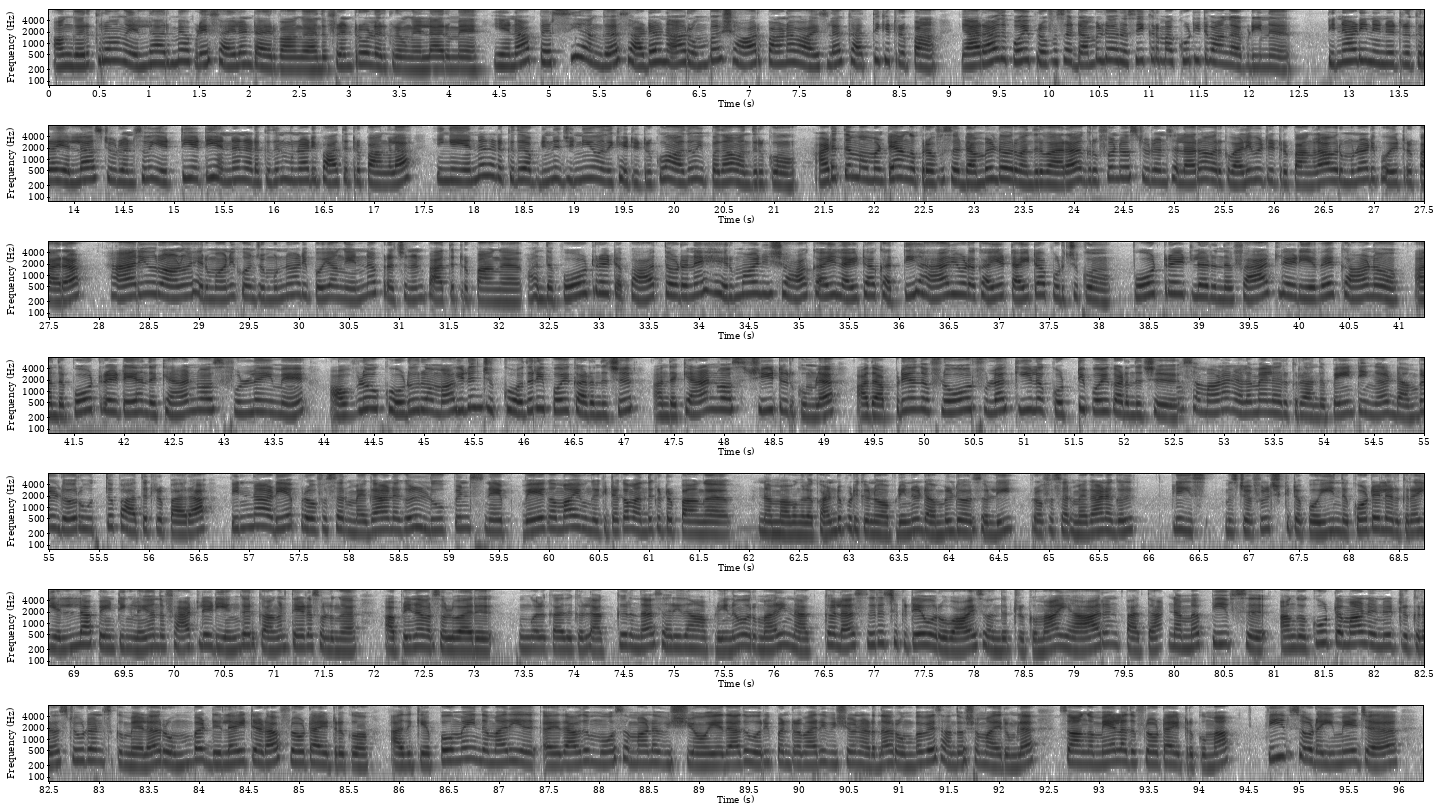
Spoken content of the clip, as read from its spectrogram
அங்கே இருக்கிறவங்க எல்லாருமே அப்படியே சைலண்ட் ஆயிடுவாங்க அந்த ஃப்ரண்ட் ரோவில் இருக்கிறவங்க எல்லாருமே. ஏன்னா பெர்சி அங்கே சடனாக ரொம்ப ஷார்ப்பான வாய்ஸில் கத்திக்கிட்டு இருப்பான். யாராவது போய் ப்ரொஃபஸர் டம்பிள்டோரை சீக்கிரமாக கூட்டிட்டு வாங்க அப்படின்னு. பின்னாடி நின்றுட்டு இருக்கிற எல்லா ஸ்டூடெண்ட்ஸும் எட்டி எட்டி என்ன நடக்குதுன்னு முன்னாடி பார்த்துட்டு இருப்பாங்களா இங்கே என்ன நடக்குது அப்படின்னு ஜின்னியும் வந்து கேட்டுட்ருக்கோம் அதுவும் இப்போ தான் வந்திருக்கும். அடுத்த மொமெண்ட்டே அங்கே ப்ரொஃபஸர் டம்பிள்டோர் வந்துருவாரா? கிரிஃபண்டோர் ஸ்டூடெண்ட்ஸ் எல்லாரும் அவருக்கு வழி விட்டுட்டு இருப்பாங்களா அவர் முன்னாடி போயிட்டு இருப்பாரா ஹாரியும் ராணும் ஹெர்மானி கொஞ்சம் முன்னாடி போய் அங்கே என்ன பிரச்சனைன்னு பார்த்துட்டு இருப்பாங்க அந்த போர்ட்ரேட்டை பார்த்த உடனே ஹெர்மானி ஷாக் ஆகி லைட்டாக கத்தி ஹாரியோட கையை டைட்டாக பிடிச்சிக்கும். போர்ட்ரேட்டில் இருந்த ஃபேட் லேடியவே காணோம். அந்த போர்ட்ரேட்டே அந்த கேன்வாஸ் ஃபுல்லையுமே அவ்வளோ கொடூரமாக இடிஞ்சு கொதறி போய் கடந்துச்சு. அந்த கேன்வாஸ் ஷீட் இருக்கும்ல அது அப்படியே அந்த ஃப்ளோர் ஃபுல்லாக கீழே கொட்டி போய் கடந்துச்சு. மோசமான நிலமையில இருக்கிற அந்த பெயிண்டிங்கை டம்பிள் டோர் உத்து பார்த்துட்டு இருப்பாரா? பின்னாடியே ப்ரொஃபஸர் மெகானகல் லூப்பின் ஸ்னேப் வேகமாக இவங்க கிட்டக்க வந்துக்கிட்டு இருப்பாங்க. நம்ம அவங்கள கண்டுபிடிக்கணும் அப்படின்னு டம்பிள் டோர் சொல்லி professor McGonagall please Mr Filch கிட்ட போய் இந்த கோட்டையில் இருக்கிற எல்லா பெயிண்டிங்லையும் அந்த ஃபேட் லேடி எங்கே இருக்காங்கன்னு தேட சொல்லுங்கள் அப்படின்னு அவர் சொல்லுவார். உங்களுக்கு அதுக்கு லக் இருந்தால் சரிதான் அப்படின்னு ஒரு மாதிரி நக்கலாக சிரிச்சுக்கிட்டே ஒரு வாய்ஸ் வந்துட்டுருக்குமா? யாருன்னு பார்த்தா நம்ம பீப்ஸு அங்கே கூட்டமாக நின்றுட்டுருக்கிற ஸ்டூடெண்ட்ஸ்க்கு மேலே ரொம்ப டிலைட்டடாக ஃப்ளோட் ஆகிட்டுருக்கோம் அதுக்கு எப்போவுமே இந்த மாதிரி ஏதாவது மோசமான விஷயம் ஏதாவது ஒரி பண்ணுற மாதிரி விஷயம் நடந்தால் ரொம்பவே சந்தோஷமாயிரும்ல? ஸோ அங்கே மேலே அது ஃப்ளோட் ஆகிட்டு இருக்குமா பீப்ஸோட இமேஜை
